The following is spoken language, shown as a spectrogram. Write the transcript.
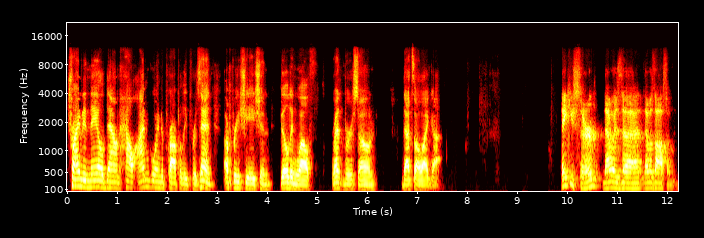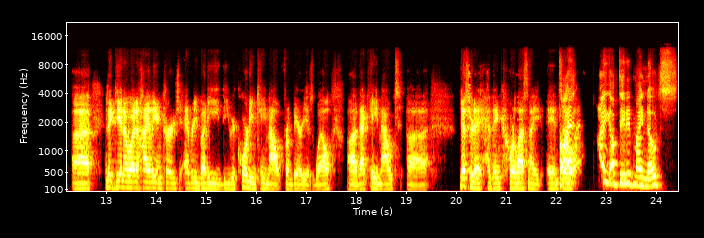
trying to nail down how I'm going to properly present appreciation, building wealth, rent versus own, that's all I got. Thank you, sir. That was uh, that was awesome. Uh, and again, I would highly encourage everybody. The recording came out from Barry as well. Uh, that came out uh, yesterday, I think, or last night. And so, So I, I updated my notes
